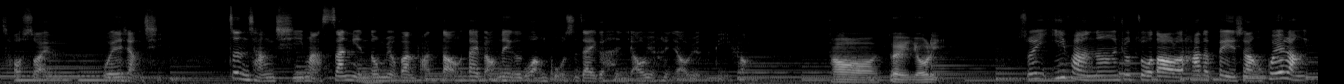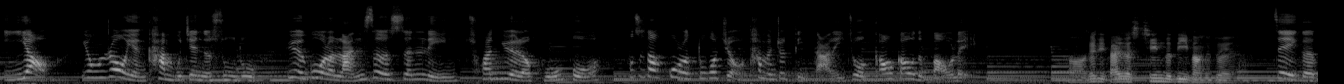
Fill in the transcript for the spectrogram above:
超帅的，我也想骑。正常骑马三年都没有办法到，代表那个王国是在一个很遥远、很遥远的地方。哦，对，有理。所以伊凡呢就坐到了他的背上，灰狼一跃，用肉眼看不见的速度越过了蓝色森林，穿越了湖泊，不知道过了多久，他们就抵达了一座高高的堡垒。哦，就抵达一个新的地方就对了。这个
